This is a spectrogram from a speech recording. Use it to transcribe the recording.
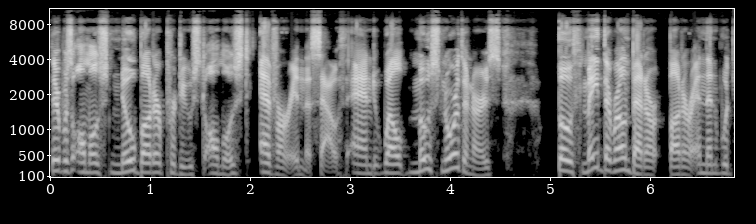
there was almost no butter produced almost ever in the south and well most northerners both made their own butter butter and then would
